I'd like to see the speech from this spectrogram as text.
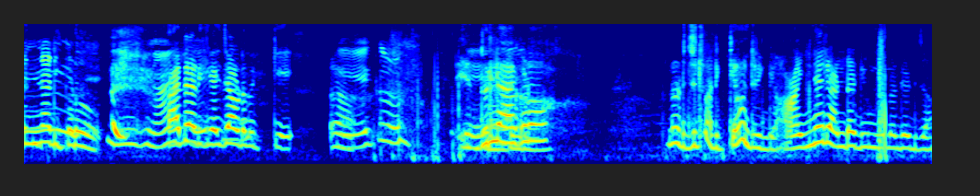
എന്നെ അവിടെ നിക്കേ. ലാഗടോ എന്നെ അടിച്ചിട്ട് അടിക്കാൻ പറ്റില്ല ആ ഇന്നെ രണ്ടടി മൂന്നടി അടിച്ചാ.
